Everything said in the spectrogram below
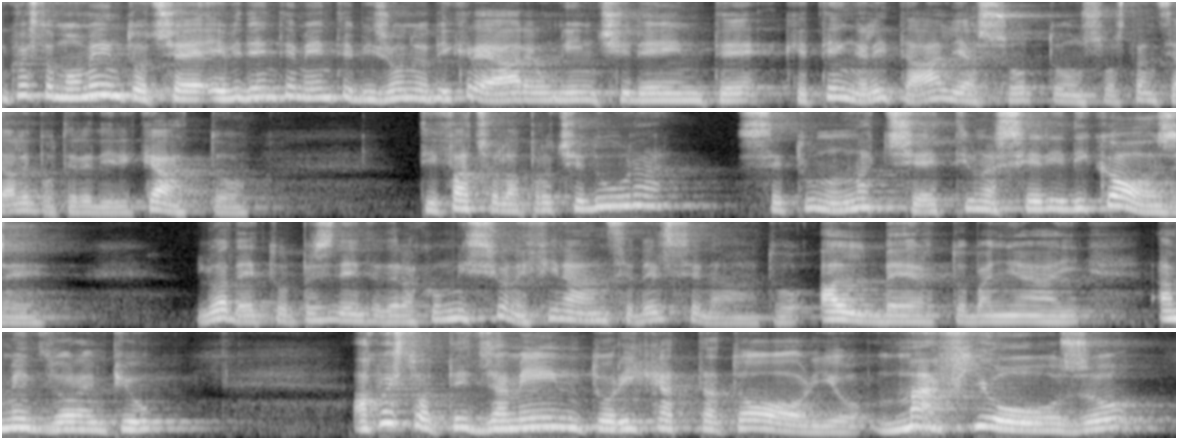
In questo momento c'è evidentemente bisogno di creare un incidente che tenga l'Italia sotto un sostanziale potere di ricatto. Ti faccio la procedura se tu non accetti una serie di cose. Lo ha detto il Presidente della Commissione Finanze del Senato, Alberto Bagnai, a mezz'ora in più. A questo atteggiamento ricattatorio, mafioso,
